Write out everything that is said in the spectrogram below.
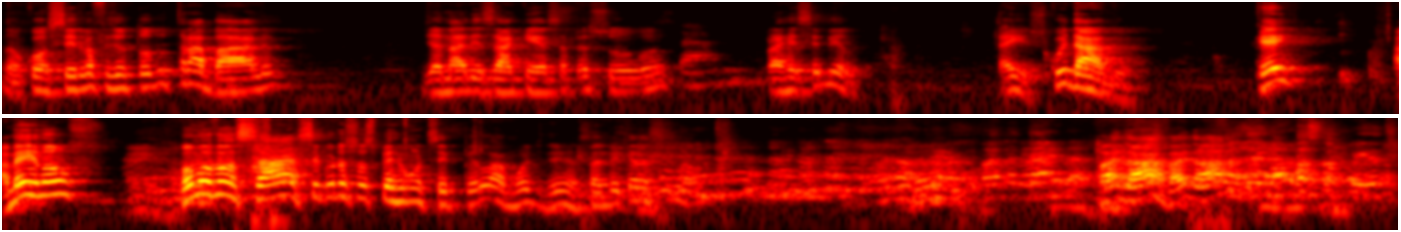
Não, o conselho vai fazer todo o trabalho de analisar quem é essa pessoa para recebê-lo. É isso. Cuidado. Ok? Amém, irmãos? Vamos avançar. Segura suas perguntas aí. Pelo amor de Deus, não sabia que era assim, não. Vai dar, vai dar. Fazer igual o pastor Pedro.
